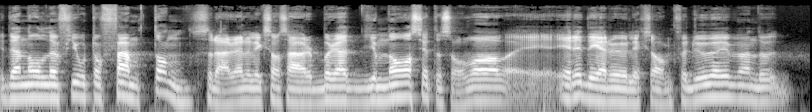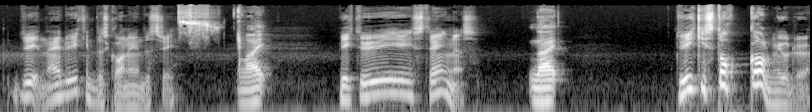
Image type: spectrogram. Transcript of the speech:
I den åldern 14-15 sådär eller liksom så här Börja gymnasiet och så vad, Är det det du liksom För du är ju ändå du, Nej du gick inte Scania Industri Nej. Gick du i Strängnäs? Nej. Du gick i Stockholm gjorde du?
